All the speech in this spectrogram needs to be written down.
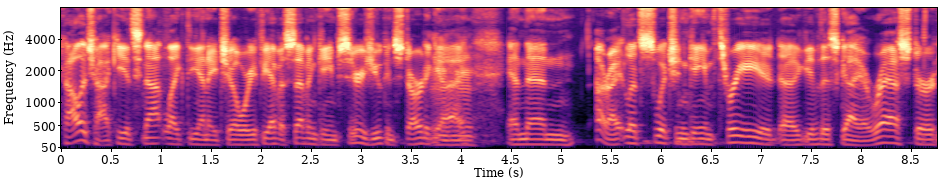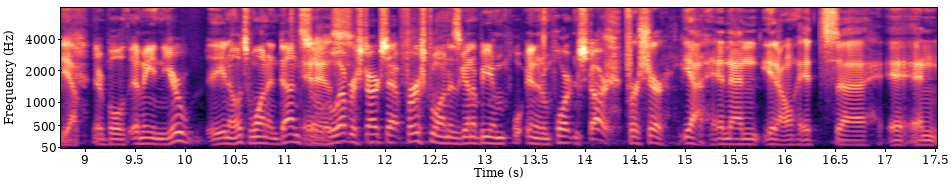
college hockey, it's not like the NHL where if you have a seven game series, you can start a guy, mm-hmm. and then all right, let's switch in game three, uh, give this guy a rest, or yep. they're both. I mean, you're you know, it's one and done. So whoever starts that first one is going to be an important start for sure. Yeah, and then you know, it's uh, and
